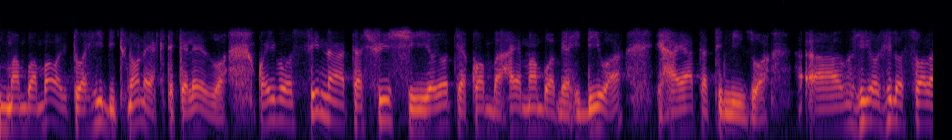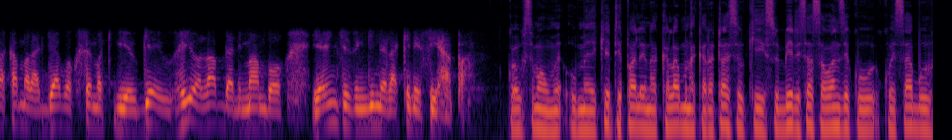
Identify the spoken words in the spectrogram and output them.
mambo ambayo walituahidi tunaona yakitekelezwa. Kwa hivyo sina tashwishi yoyote ya kwamba haya mambo yameahidiwa hayatatimizwa. Uh, hiyo hilo swala kama la Jagwa kusema kigeugeu, hiyo labda ni mambo ya nchi zingine, lakini si hapa. Kwa kusema ume, umeketi pale na kalamu na karatasi ukisubiri sasa uanze kuhesabu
